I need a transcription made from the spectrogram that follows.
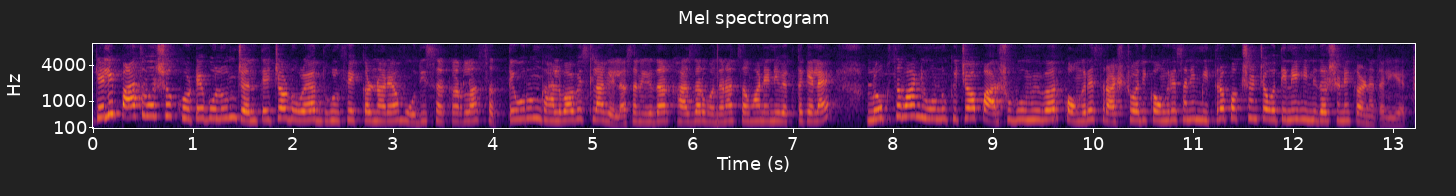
गेली पाच वर्ष खोटे बोलून जनतेच्या डोळ्यात धूळफेक करणाऱ्या मोदी सरकारला सत्तेवरून घालवावेच लागेल असा निर्धार खासदार वंदना चव्हाण यांनी व्यक्त केला आहे लोकसभा निवडणुकीच्या पार्श्वभूमीवर काँग्रेस राष्ट्रवादी काँग्रेस आणि मित्र पक्षांच्या वतीने ही निदर्शने करण्यात आली आहेत.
